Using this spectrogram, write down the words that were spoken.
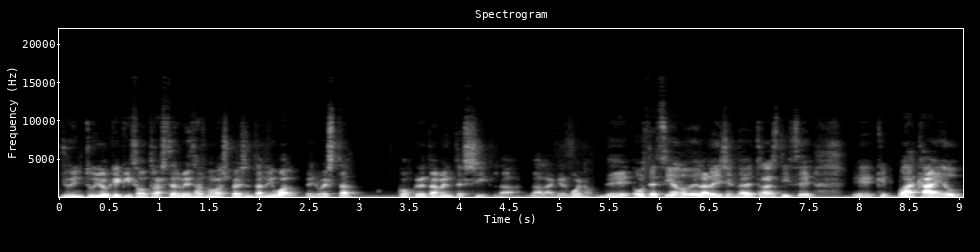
Yo intuyo que quizá otras cervezas no las presentan igual, pero esta concretamente sí, la, la lager. Bueno, de, os decía lo de la leyenda detrás, dice eh, que Black Isle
